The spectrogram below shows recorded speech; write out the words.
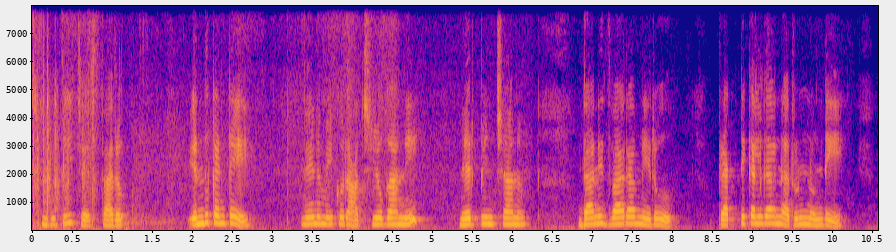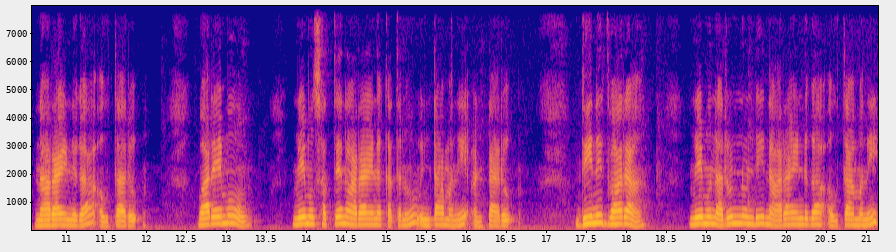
స్మృతి చేస్తారు. ఎందుకంటే నేను మీకు రాజయోగాన్ని నేర్పించాను. దాని ద్వారా మీరు ప్రాక్టికల్గా నరుణ్ నుండి నారాయణగా అవుతారు. వారేమో మేము సత్యనారాయణ కథను వింటామని అంటారు. దీని ద్వారా మేము నరుణ్ నుండి నారాయణుగా అవుతామని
